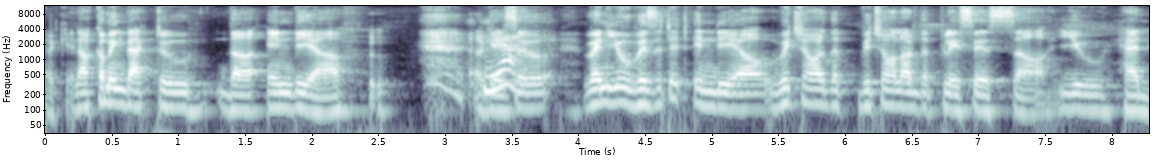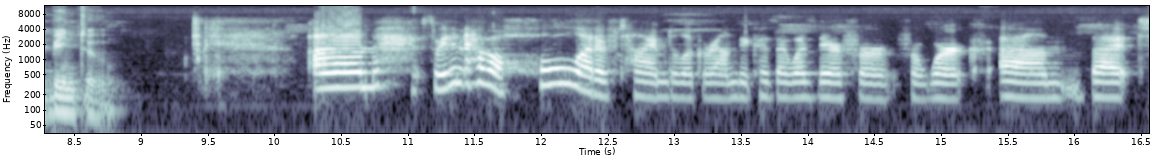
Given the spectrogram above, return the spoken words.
Okay, now coming back to the India. okay, Yeah. so when you visited India, which are the which all are the places uh, you had been to? Um, so I didn't have a whole lot of time to look around because I was there for for work. Um, but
